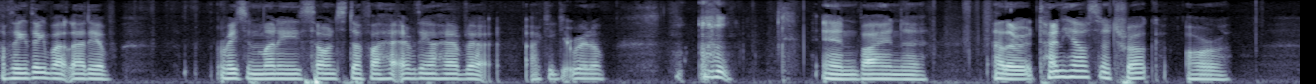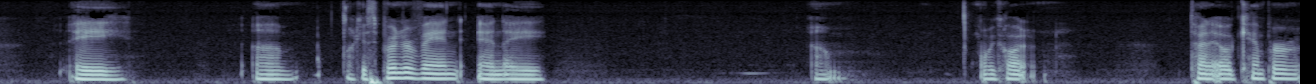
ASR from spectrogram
I'm thinking, thinking about the idea of raising money, selling stuff I have, everything I have that I could get rid of, and buying a, either a tiny house and a truck or a um like a sprinter van and a um what we call it tiny old camper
